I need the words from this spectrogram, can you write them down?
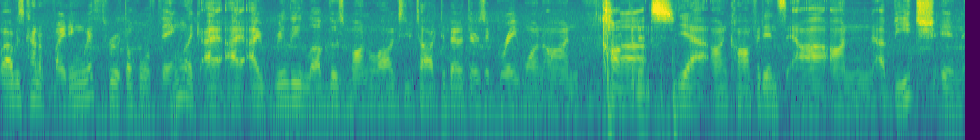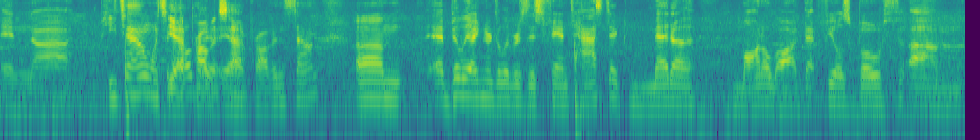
I was kind of fighting with throughout the whole thing. Like I, I, I really love those monologues you talked about. There's a great one on Confidence. uh, yeah, on confidence uh, on a beach in in uh, P Town. What's it Yeah, called? Provincetown. Yeah, Provincetown. Um, uh, Billy Eichner delivers this fantastic meta monologue that feels both um,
